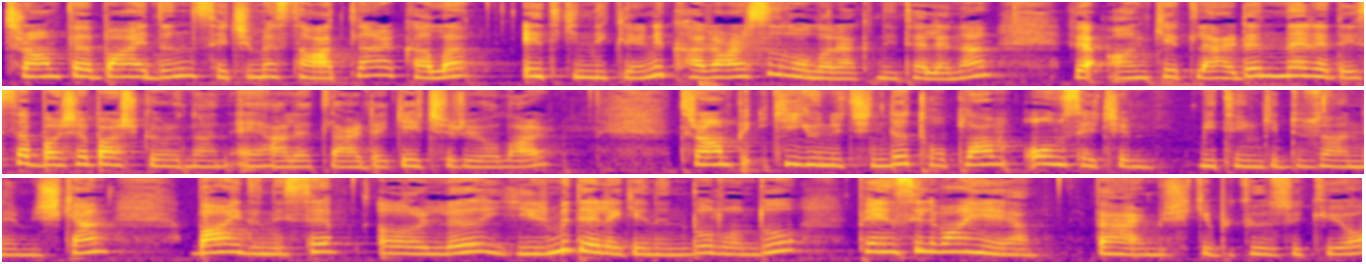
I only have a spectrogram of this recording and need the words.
Trump ve Biden seçime saatler kala etkinliklerini kararsız olarak nitelenen ve anketlerde neredeyse başa baş görünen eyaletlerde geçiriyorlar. Trump iki gün içinde toplam 10 seçim mitingi düzenlemişken Biden ise ağırlığı 20 delegenin bulunduğu Pensilvanya'ya vermiş gibi gözüküyor.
